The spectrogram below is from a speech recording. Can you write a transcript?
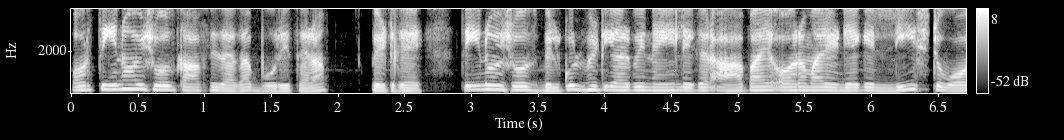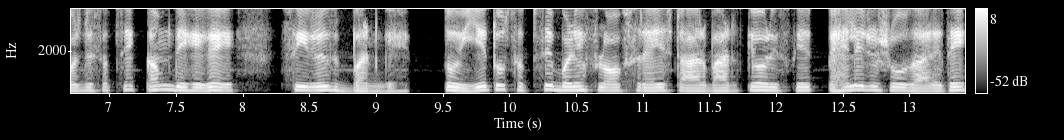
और तीनों ही शोज़ काफ़ी ज़्यादा बुरी तरह पिट गए। तीनों ही शोज़ बिल्कुल भी टीआरपी नहीं लेकर आ पाए और हमारे इंडिया के लीस्ट वॉच्ड सबसे कम देखे गए सीरियल्स बन गए। तो ये तो सबसे बड़े फ्लॉप्स रहे स्टार भारत और इसके पहले जो शोज़ आ रहे थे,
